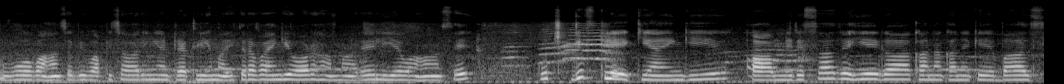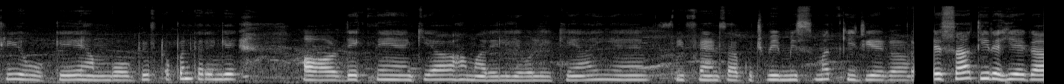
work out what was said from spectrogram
वो वहाँ से भी वापस आ रही हैं डायरेक्टली हमारी तरफ़ आएँगी और हमारे लिए वहाँ से कुछ गिफ्ट लेके आएँगी। आप मेरे साथ रहिएगा। खाना खाने के बाद फ्री होके हम वो गिफ्ट ओपन करेंगे और देखते हैं क्या हमारे लिए वो लेके आई हैं। फ्री फ्रेंड्स आप कुछ भी मिस मत कीजिएगा। मेरे साथ ही रहिएगा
